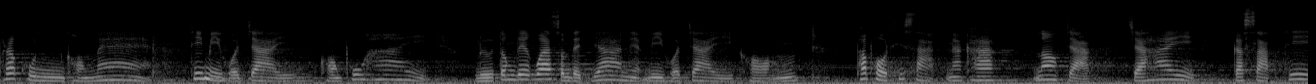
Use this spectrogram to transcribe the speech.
พระคุณของแม่ที่มีหัวใจของผู้ให้ หรือต้องเรียกว่าสมเด็จย่าเนี่ยมีหัวใจของพระโพธิสัตว์นะคะ นอกจากจะให้กษัตริย์ที่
